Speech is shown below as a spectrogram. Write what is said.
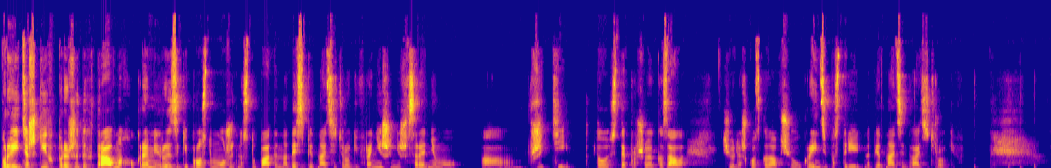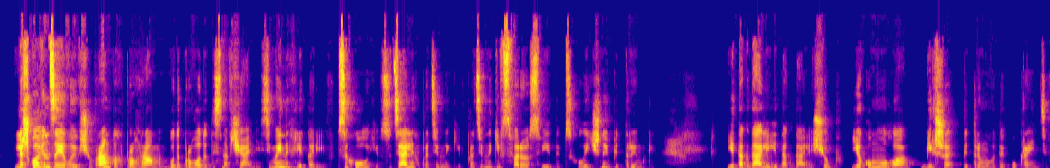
При тяжких пережитих травмах окремі ризики просто можуть наступати на 10-15 років раніше, ніж в середньому в житті. Тобто, ось те, про що я казала, що Ляшко сказав, що українці постаріють на 15-20 років. Ляшко він заявив, що в рамках програми буде проводитись навчання сімейних лікарів, психологів, соціальних працівників, працівників сфери освіти, психологічної підтримки і так далі, і так далі, щоб якомога більше підтримувати українців.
